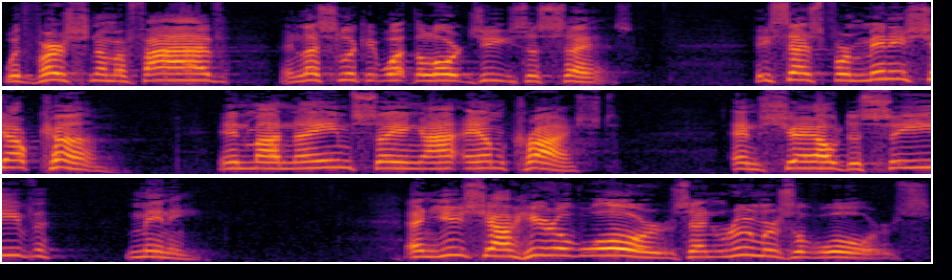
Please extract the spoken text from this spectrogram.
with verse number 5, and let's look at what the Lord Jesus says. He says, For many shall come in my name, saying, I am Christ, and shall deceive many. And you shall hear of wars and rumors of wars,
